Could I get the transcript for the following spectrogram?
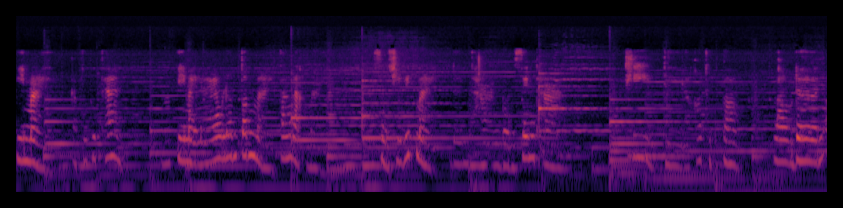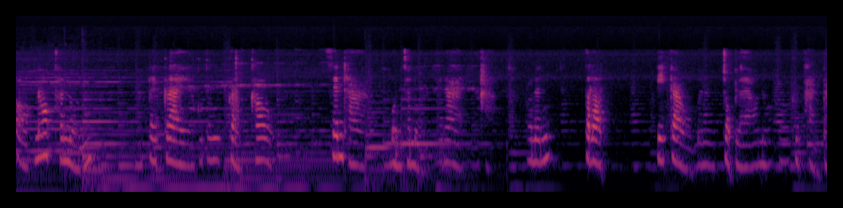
ปีใหม่กับทุกๆท่าน ปีใหม่แล้วเริ่มต้นใหม่ตั้งหลักใหม่ สู่ชีวิตใหม่เดินทางบนเส้นทาง ที่ดีแล้วก็ถูกต้อง เราเดินออกนอกถนน ไปไกลเราก็ต้องกลับเข้า เส้นทางบนถนนให้ได้นะคะ เพราะนั้นตลอดปีเก่ามันจบแล้วเนาะก็คือผ่านไป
